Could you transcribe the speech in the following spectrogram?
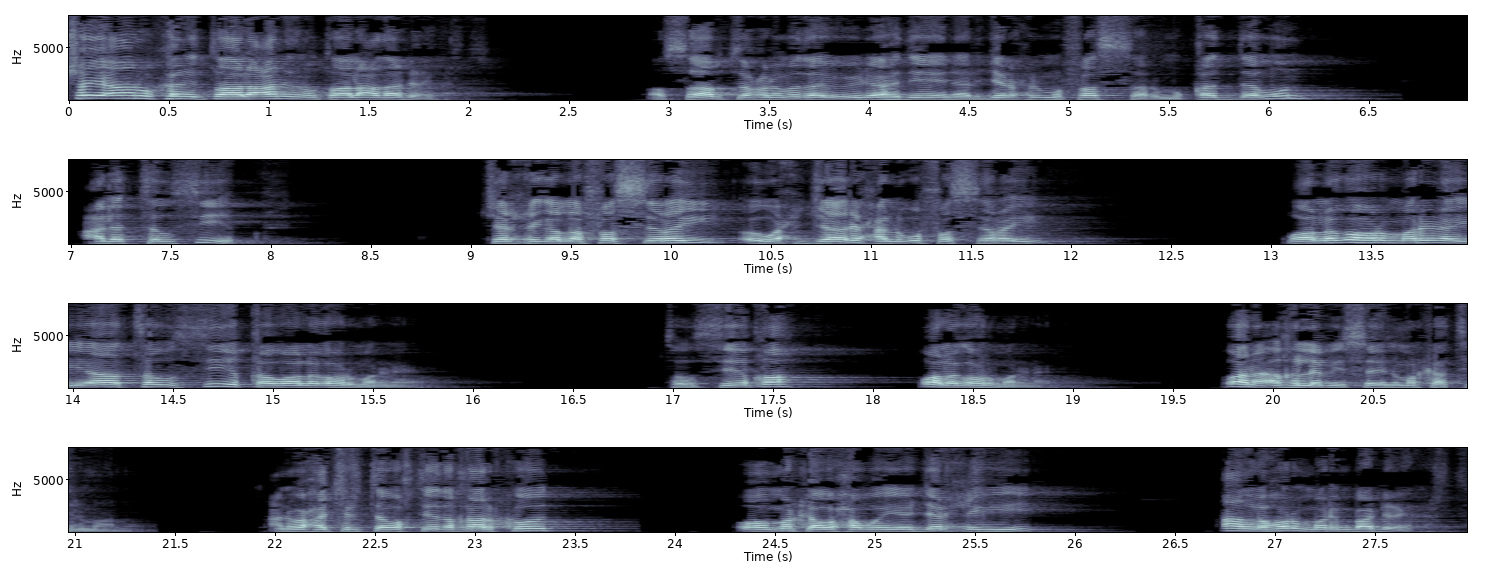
shay aanu kani taalacan inuu taalacdaa dhici karto waa sababta culammadu ay u yidhaahdeen aljarxu almufasar muqadamun cala atawhiiq jarxiga la fasiray oo wax jaarixa lagu fasiray waa laga hormarinayaa tawhiiqa waa laga hormarinaya tawhiiqa waa laga hormarinaya waana aghlabi saynu markaa tilmaanay. Yani waxaa jirta wakhtiyada qaarkood oo marka waxa weeye jarxigii aan la hormarin baa dhici karta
